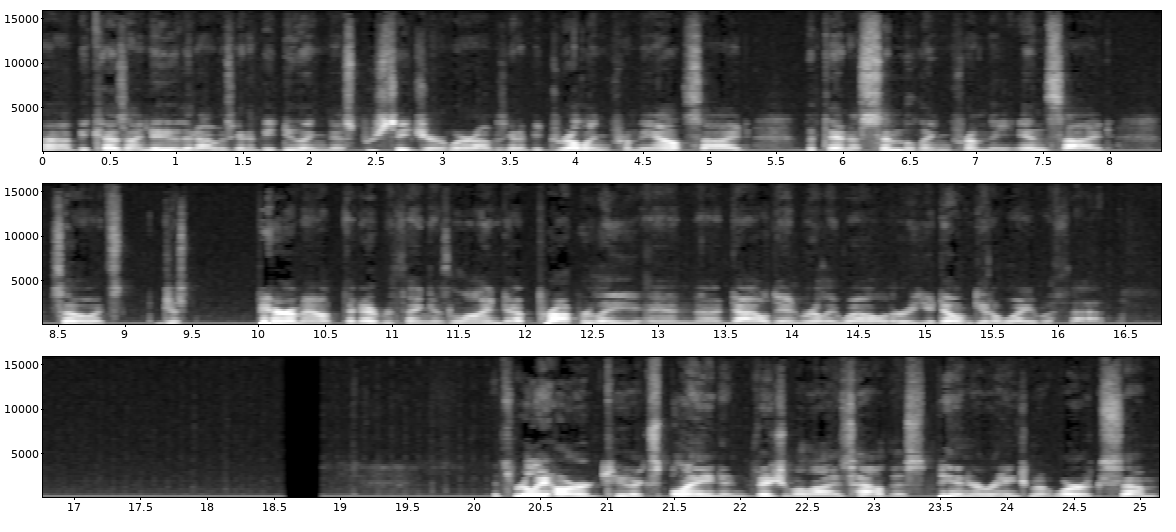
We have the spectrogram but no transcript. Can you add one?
uh, because I knew that I was going to be doing this procedure where I was going to be drilling from the outside but then assembling from the inside. So it's just paramount that everything is lined up properly and uh, dialed in really well or you don't get away with that. It's really hard to explain and visualize how this pin arrangement works um,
